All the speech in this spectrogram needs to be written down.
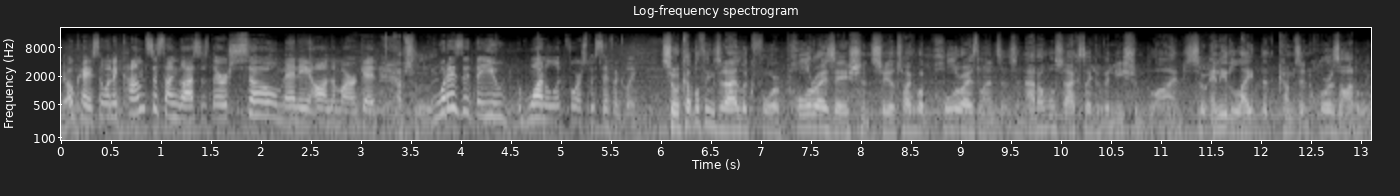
Yep. Okay, so when it comes to sunglasses, there are so many on the market. Absolutely. What is it that you want to look for specifically? So a couple things that I look for, polarization. So you'll talk about polarized lenses, and that almost acts like a Venetian blind. So any light that comes in horizontally,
